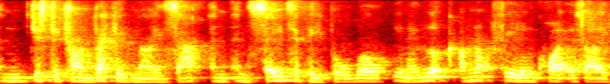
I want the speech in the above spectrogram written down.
and just to try and recognize that and, and say to people, well, you know, look, I'm not feeling quite as I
